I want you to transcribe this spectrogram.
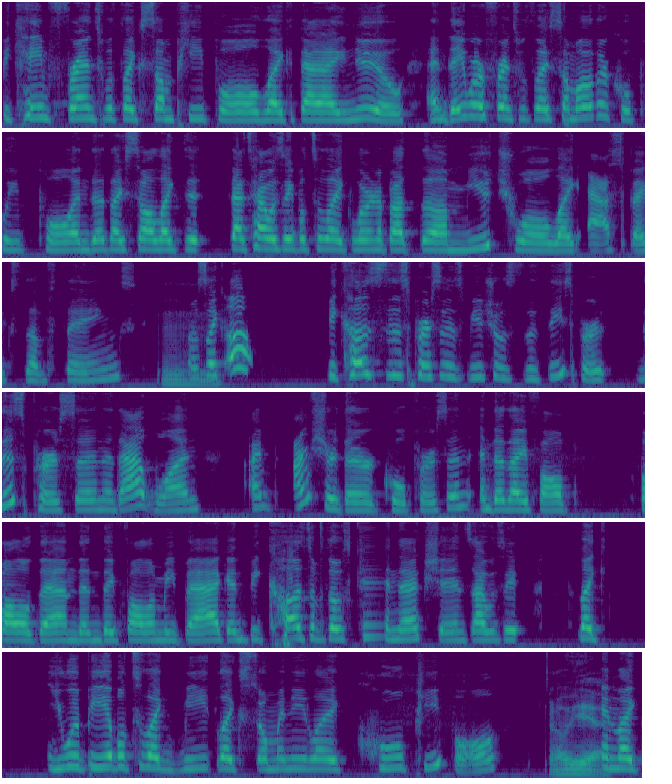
became friends with like some people like that I knew and they were friends with like some other cool people and then I saw like the, that's how I was able to like learn about the mutual like aspects of things. I was Mhm. like, "Oh, because this person is mutual with these per- this person and that one, I'm I'm sure they're a cool person." And then I follow follow them, then they follow me back and because of those connections, I was like you would be able to like meet like so many like cool people oh yeah, and like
